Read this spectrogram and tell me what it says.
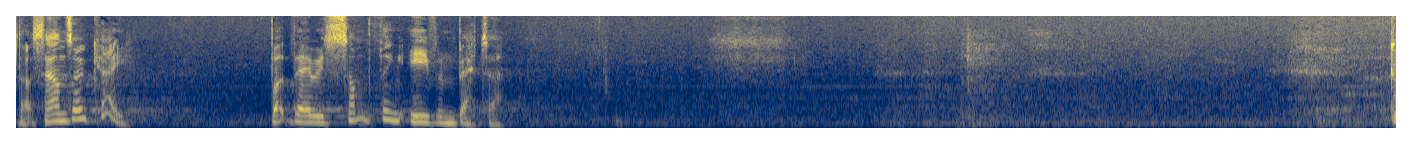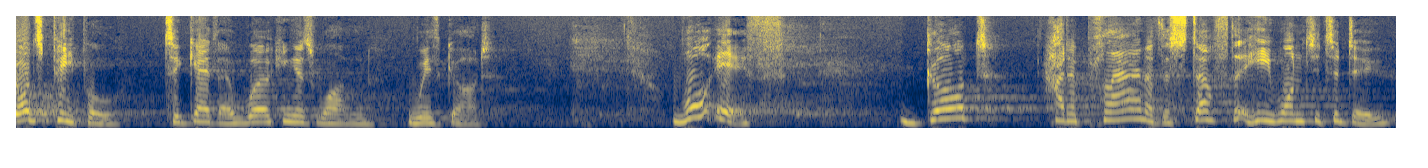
That sounds okay. But there is something even better. God's people together working as one with God. What if God had a plan of the stuff that he wanted to do?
